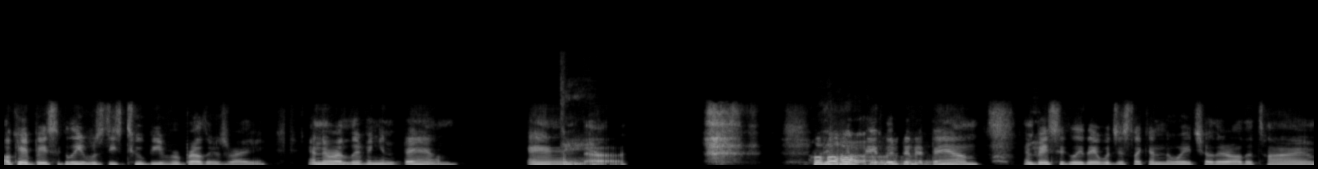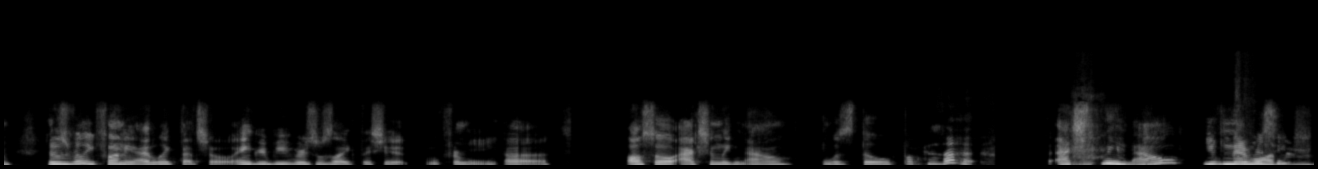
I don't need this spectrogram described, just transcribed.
Okay, basically it was these two beaver brothers, right? And they were Mhm. living in a dam. And Damn. uh they lived in a dam and basically they would just like annoy each other all the time. It was really funny. I liked that show. Angry Beavers was like the shit for me. Uh also Action League Now was dope. fuck is that? Action League Now? You've never on, seen dude.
